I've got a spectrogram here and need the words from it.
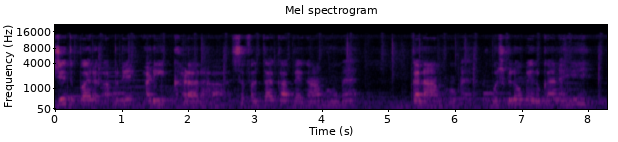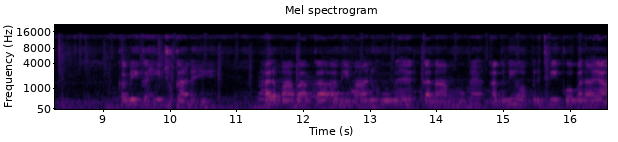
जिद पर अपने अड़ी खड़ा रहा। सफलता का पैगाम हूँ मैं, कलाम हूँ मैं। मुश्किलों में रुका नहीं, कभी कहीं झुका नहीं। हर माँ बाप का अभिमान हूँ मैं, कलाम हूँ मैं। अग्नि और पृथ्वी को बनाया,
